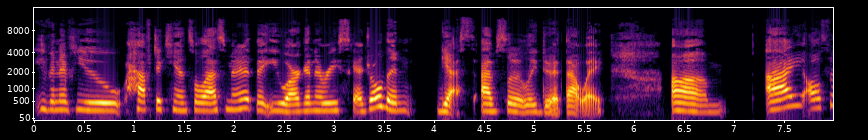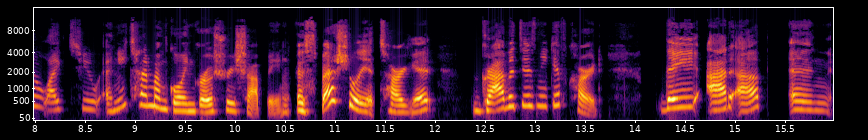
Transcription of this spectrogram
even if you have to cancel last minute that you are going to reschedule, then yes, absolutely do it that way. Um, I also like to, anytime I'm going grocery shopping, especially at Target, grab a Disney gift card. They add up and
